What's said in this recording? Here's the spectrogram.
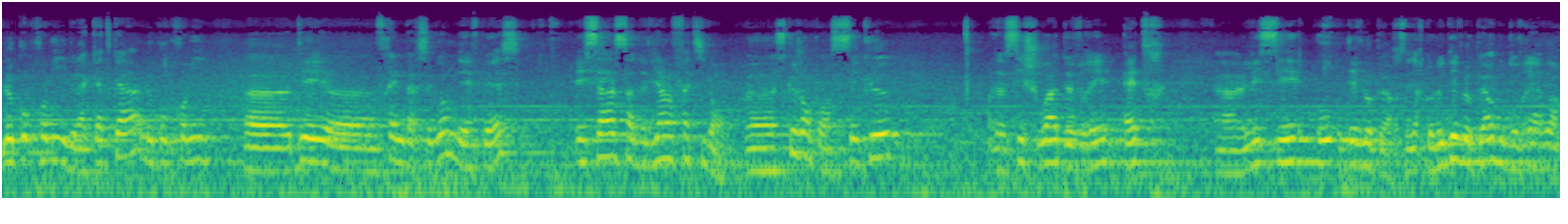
le compromis de la 4K, le compromis euh, des euh, frames per seconde, des FPS. Et ça, ça devient fatigant. Ce que j'en pense, c'est que ces choix devraient être laissés aux développeurs. C'est-à-dire que le développeur devrait avoir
